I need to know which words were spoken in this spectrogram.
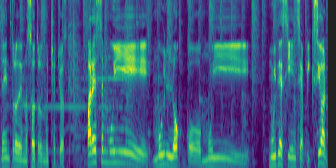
dentro de nosotros, muchachos. Parece muy, muy loco, muy, muy de ciencia ficción,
